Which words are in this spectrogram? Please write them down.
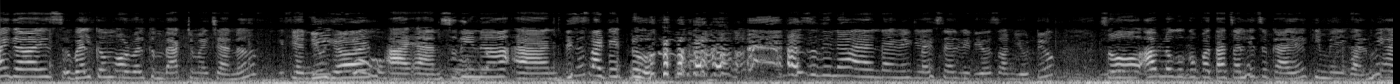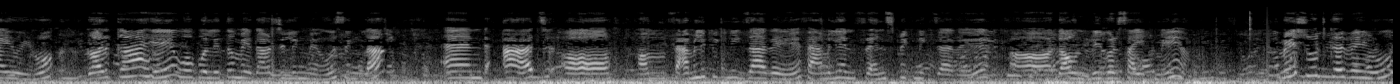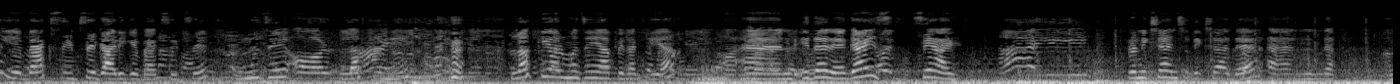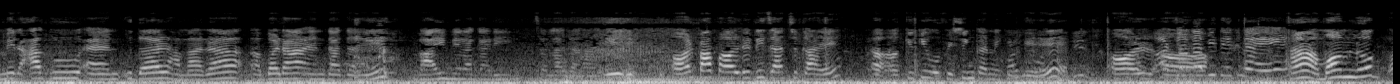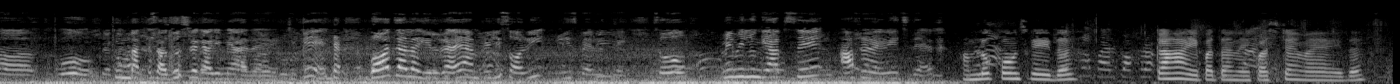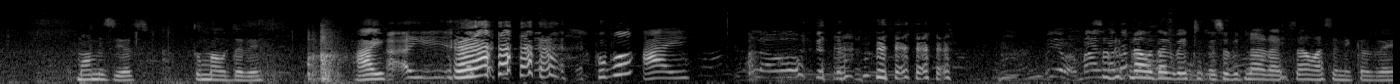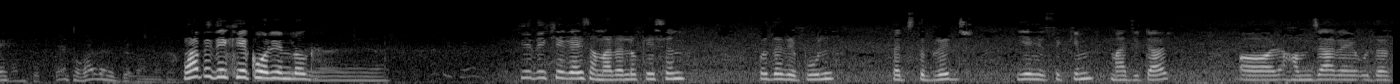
Hi guys, welcome or welcome back to my channel. If you're new here, I am Sudhina and this is my take two. I'm Sudhina and I make lifestyle videos on YouTube. So आप लोगों को पता चल ही चुका है कि मैं घर में आई हुई हूँ घर कहाँ है वो बोले तो मैं दार्जिलिंग में हूँ सिंगला एंड आज अ, हम फैमिली पिकनिक जा रहे हैं फैमिली एंड फ्रेंड्स पिकनिक जा रहे हैं डाउन रिवर साइड में मैं शूट कर रही हूँ ये बैक सीट से गाड़ी के बैक सीट से। मुझे और लकी ने लकी और मुझे यहाँ पे रख दिया। एंड इधर है गाइस से हाय प्रनिक्षा एंड सुदीक्षा इधर एंड मेरा आगू एंड उधर हमारा बड़ा एंड दादा है। भाई मेरा गाड़ी चला रहा है। और पापा ऑलरेडी जा चुका है अ, क्योंकि वो फिशिंग करने के लिए है। और और जगह भी देखना है। हाँ मॉम लोग वो तुम्बा के साथ दूसरे गाड़ी में आ रहे हैं ठीक है? बहुत ज़्यादा हिल रहा है I am really sorry please bear with me so मैं मिलूँगी आपसे आफ्टर आई रीच देयर हम लोग पहुँच गए इधर। कहाँ है पता नहीं फ़र्स्ट टाइम आया इधर। मॉम इज़ हियर तुम उधर है। हाय फूफू हाय सुदीपना उधर बैठी थी सुदीपना राइसा वहाँ से निकल रहे वहाँ पे देखिए कोरियन लोग। ये देखिए गाइस हमारा लोकेशन उधर है पुल दैट्स द ब्रिज ये है सिक्किम, माजिटार। और हम जा रहे हैं उधर।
